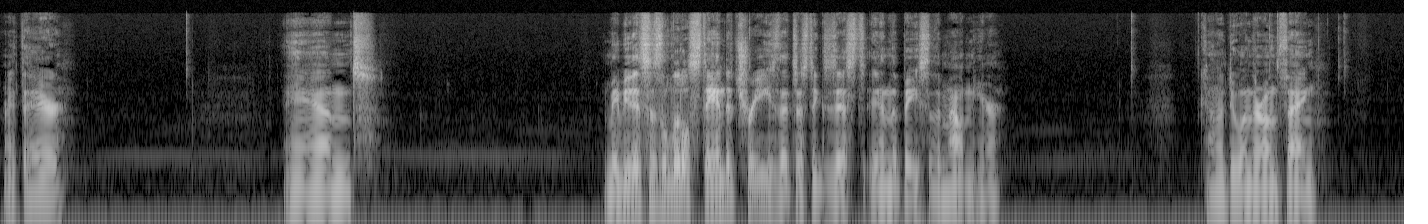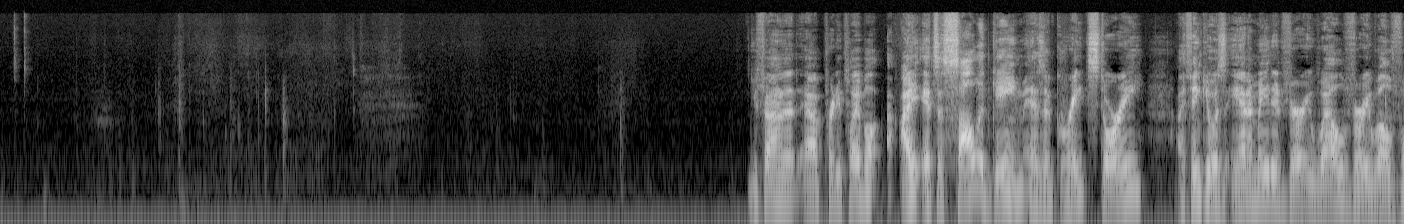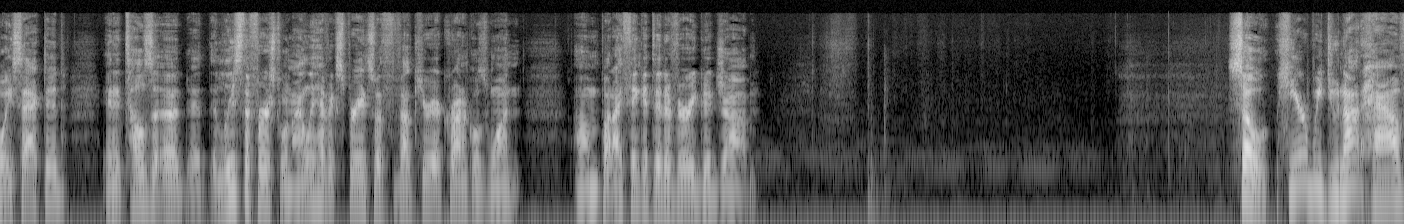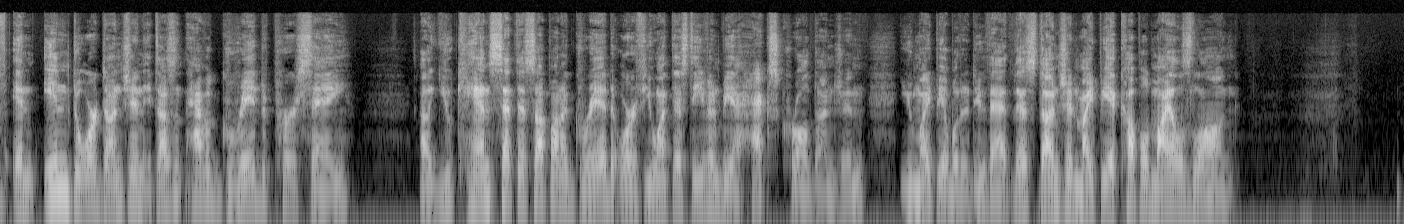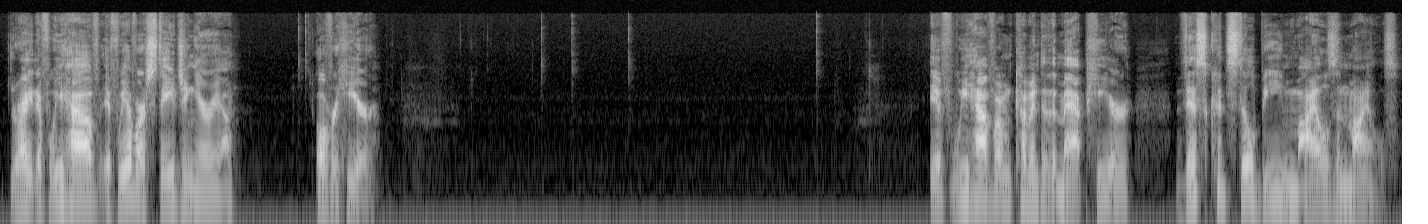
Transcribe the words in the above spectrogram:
Right there. And maybe this is a little stand of trees that just exist in the base of the mountain here. Kind of doing their own thing. You found it uh, pretty playable. I it's a solid game. It has a great story. I think it was animated very well, very well voice acted, and it tells uh, at least the first one. I only have experience with Valkyria Chronicles one, um, but I think it did a very good job. So here we do not have an indoor dungeon. It doesn't have a grid per se. Uh, you can set this up on a grid, or if you want this to even be a hex crawl dungeon, you might be able to do that. This dungeon might be a couple miles long. Right? If we have if we have our staging area over here, if we have them come into the map here, this could still be miles and miles.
